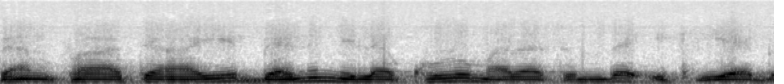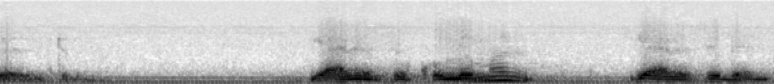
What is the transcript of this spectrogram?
ben Fatiha'yı benim ile kulum arasında ikiye böldüm. Yarısı kulumun, yarısı benim.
